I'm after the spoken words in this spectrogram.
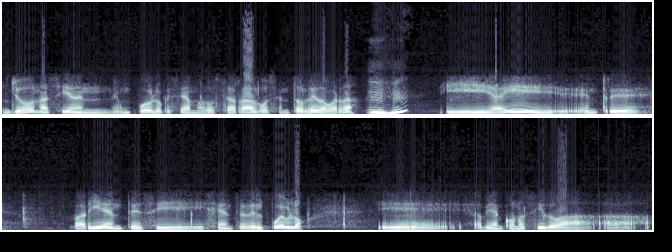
yo nací en un pueblo que se llama Los Cerralbos en Toledo, ¿verdad? Y ahí, entre parientes y gente del pueblo, eh, habían conocido a,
